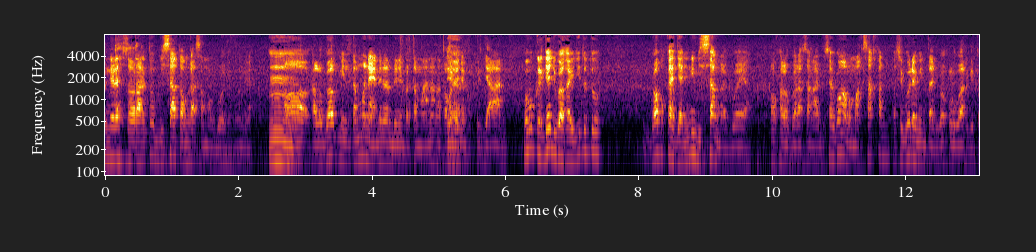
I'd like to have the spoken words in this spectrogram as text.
menilai seseorang itu bisa atau enggak sama gue gitu kan ya. Hmm. oh kalau gue milih temen ya ini dalam dunia pertemanan atau Iya. dunia pekerjaan. Gue bekerja juga kayak gitu tuh. Gue pekerjaan ini bisa nggak gue ya? Oh kalau gue rasa nggak bisa gue nggak memaksakan. Pasti gue udah minta juga keluar gitu.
